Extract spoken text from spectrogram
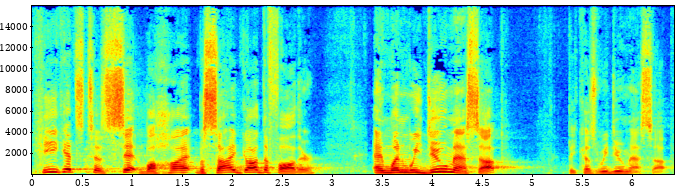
he gets to sit behind, beside God the Father. And when we do mess up, because we do mess up,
